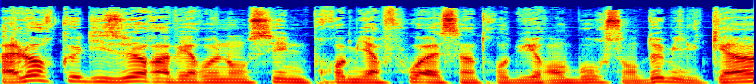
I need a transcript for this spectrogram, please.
alors que Deezer avait renoncé une première fois à s'introduire en bourse en 2015.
